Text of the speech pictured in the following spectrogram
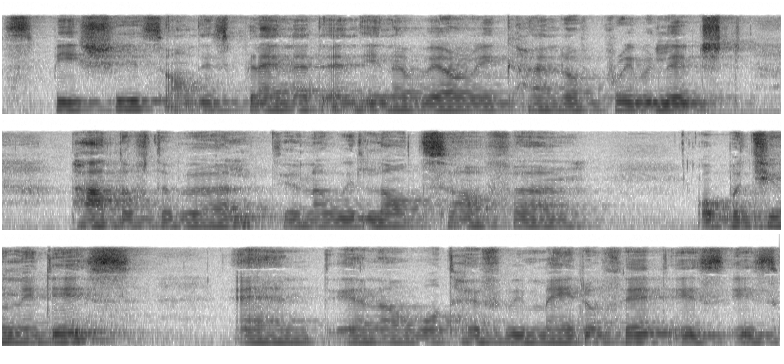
species on this planet and in a very kind of privileged part of the world, you know, with lots of um, opportunities. And, you know, what have we made of it is, is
